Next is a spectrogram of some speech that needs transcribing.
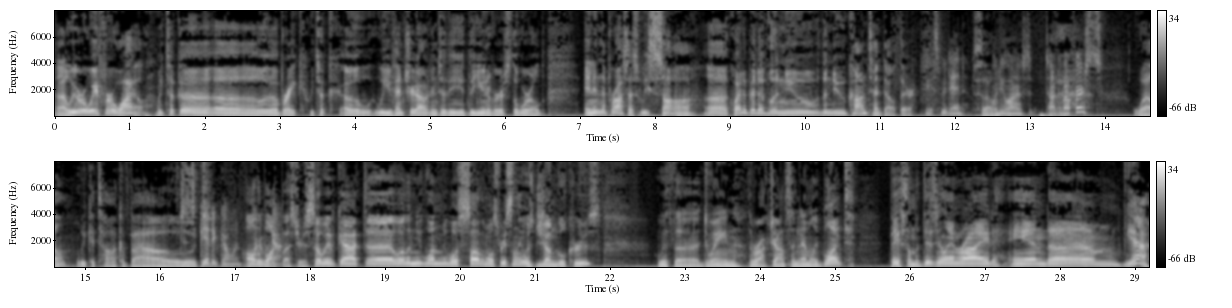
Uh, we were away for a while. We took a, a, a break. We took uh, we ventured out into the, the universe, the world, and in the process, we saw uh, quite a bit of the new the new content out there. Yes, we did. So- what do you want to talk about first? Well, we could talk about Just get it going. all What the do we blockbusters. So we've got uh, well, the new one we most saw the most recently was Jungle Cruise with uh, Dwayne the Rock Johnson and Emily Blunt, based on the Disneyland ride, and um, yeah,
